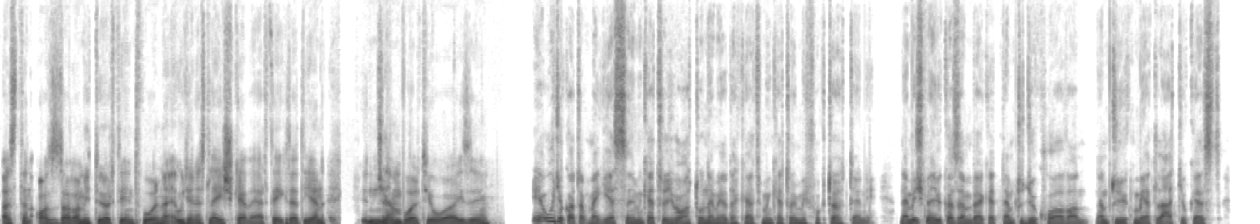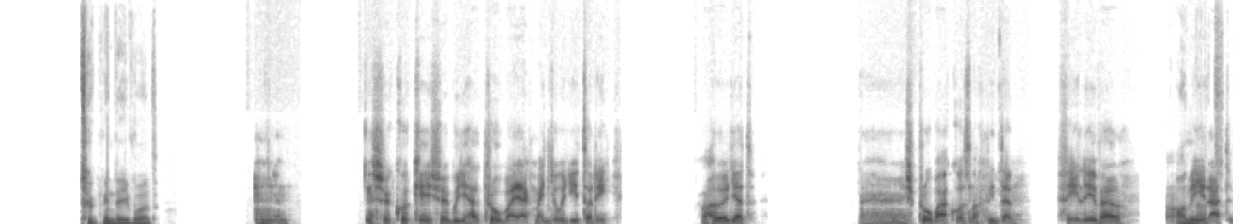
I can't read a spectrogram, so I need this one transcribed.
aztán azzal, ami történt volna, ugyanezt le is keverték. Tehát ilyen nem volt jó az izé. Én úgy akartak megijeszteni minket, hogy rohadtul nem érdekelt minket, hogy mi fog történni. Nem ismerjük az embereket, nem tudjuk hol van, nem tudjuk miért látjuk ezt. Tök mindegy volt. Igen. És akkor később ugye hát próbálják meggyógyítani a hölgyet, és próbálkoznak minden félével, a Annát. vérát,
